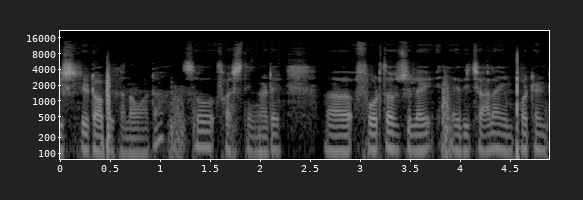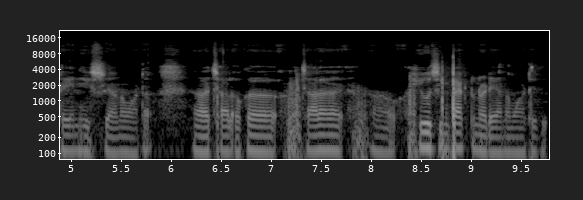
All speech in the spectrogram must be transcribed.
హిస్టరీ టాపిక్ అన్నమాట. సో ఫస్ట్ థింగ్ అంటే ఫోర్త్ ఆఫ్ జూలై ఇది చాలా ఇంపార్టెంట్ అయిన హిస్టరీ అన్నమాట. చాలా ఒక చాలా హ్యూజ్ ఇంపాక్ట్ ఉన్న డే అన్నమాట ఇది.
